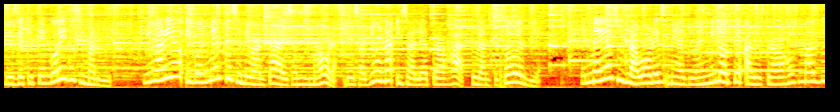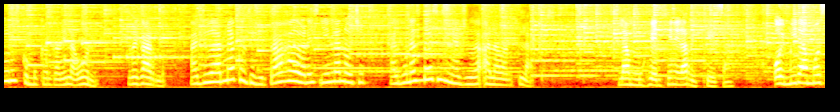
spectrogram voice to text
desde que tengo hijos y marido. Mi marido igualmente se levanta a esa misma hora, desayuna y sale a trabajar durante todo el día. En medio de sus labores me ayuda en mi lote a los trabajos más duros como cargar el abono, regarlo, ayudarme a conseguir trabajadores y en la noche algunas veces me ayuda a lavar platos. La mujer genera riqueza. Hoy miramos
